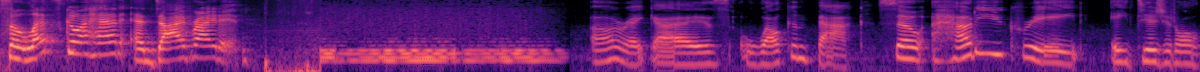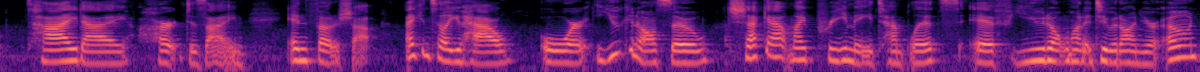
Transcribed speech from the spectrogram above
So let's go ahead and dive right in. All right, guys, welcome back. So how do you create a digital tie-dye heart design in Photoshop? I can tell you how or you can also check out my pre-made templates if you don't want to do it on your own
